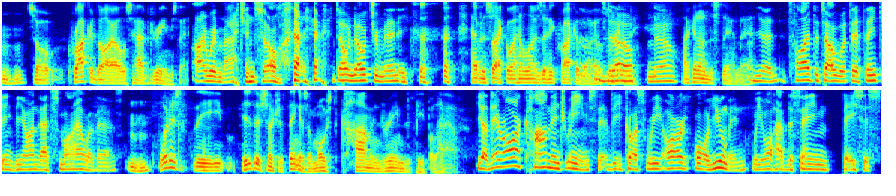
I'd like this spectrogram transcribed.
Mm-hmm. So crocodiles have dreams then? I would imagine so. I don't know too many. Haven't psychoanalyzed any crocodiles No, lately. no. I can understand that. Yeah, it's hard to tell what they're thinking beyond that smile of theirs. Mm-hmm. What is the, is there such a thing as a most common dream that people have? Yeah, there are common dreams that, because we are all human. We all have the same basis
